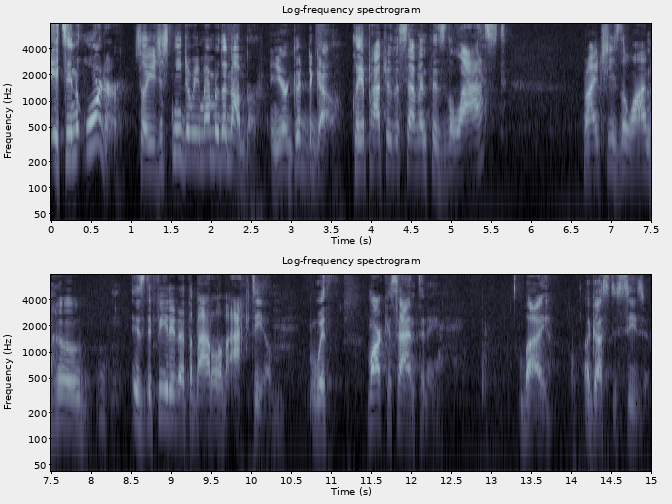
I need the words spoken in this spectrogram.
it's in order. So you just need to remember the number and you're good to go. Cleopatra the seventh is the last, right? She's the one who is defeated at the Battle of Actium with Marcus Antony by Augustus Caesar.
